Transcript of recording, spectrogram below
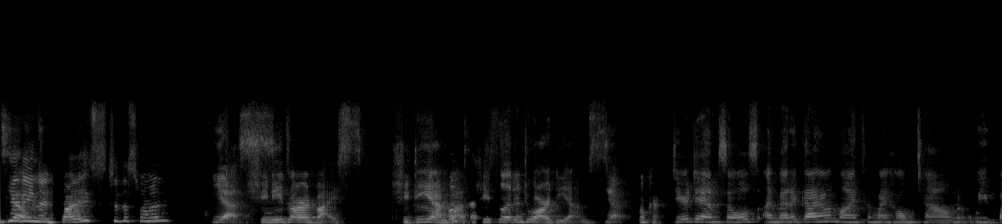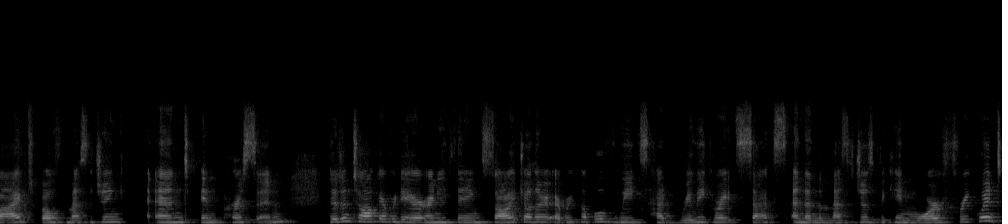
So- giving advice to this woman. yes. She needs our advice. She DM'd us. She slid into our DMs. Yeah. Okay. Dear damsels, I met a guy online from my hometown. We vibed both messaging and in person. Didn't talk every day or anything, saw each other every couple of weeks, had really great sex, and then the messages became more frequent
